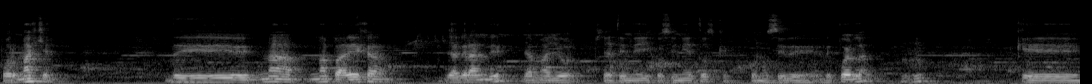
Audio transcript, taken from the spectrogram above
por magia, de una, pareja ya grande, ya mayor, pues ya tiene hijos y nietos que conocí de, de Puebla, que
